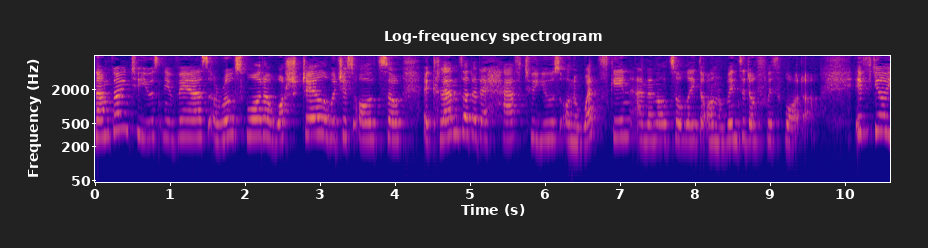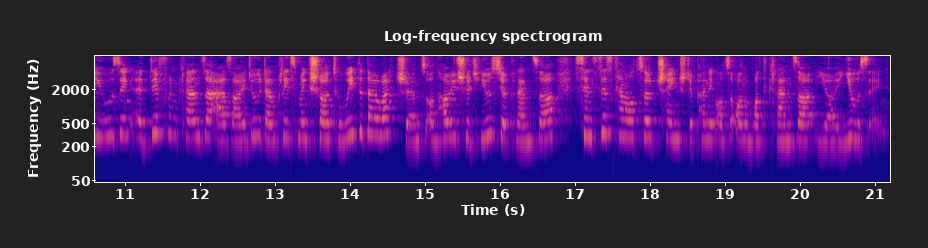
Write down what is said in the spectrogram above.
Now I'm going to use Nivea's Rose Water Wash Gel, which is also a cleanser that I have to use on a wet skin and then also later on rinse it off with water. If you're using a different cleanser as I do, then please make sure to read the directions on how you should use your cleanser, since this can also change depending also on what cleanser you're using.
